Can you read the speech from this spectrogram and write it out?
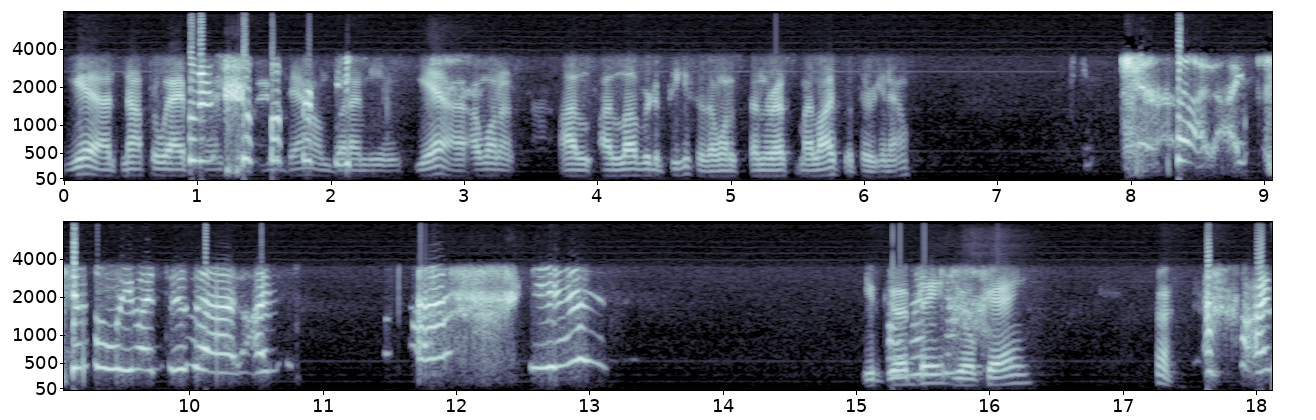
yeah, not the way I planned to down, but I mean, yeah, I want to. I I love her to pieces. I want to spend the rest of my life with her. You know. God, I can't believe I did that. I'm yes. You Oh good, my babe? You God. okay? I'm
